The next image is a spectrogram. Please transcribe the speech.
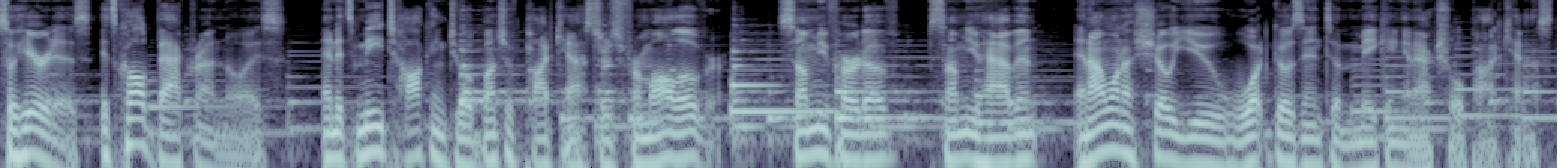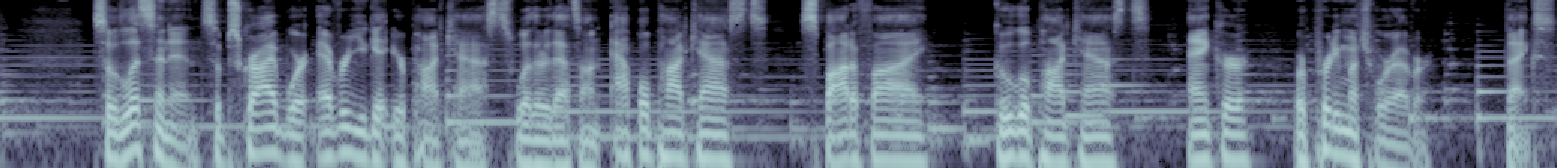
So here it is. It's called Background Noise, and it's me talking to a bunch of podcasters from all over. Some you've heard of, some you haven't, and I want to show you what goes into making an actual podcast. So listen in, subscribe wherever you get your podcasts, whether that's on Apple Podcasts, Spotify, Google Podcasts, Anchor, or pretty much wherever. Thanks.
